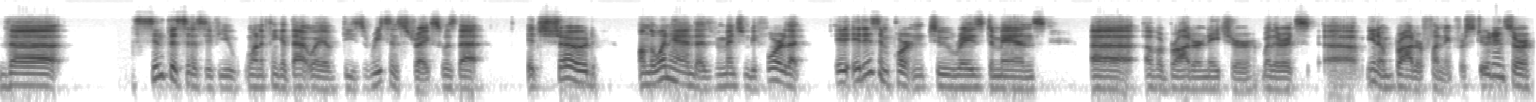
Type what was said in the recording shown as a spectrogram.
The synthesis, if you want to think it that way, of these recent strikes was that it showed, on the one hand, as we mentioned before, that it, it is important to raise demands uh, of a broader nature, whether it's uh, you know broader funding for students or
